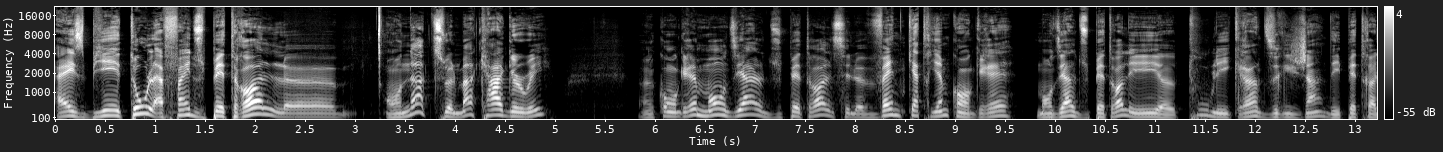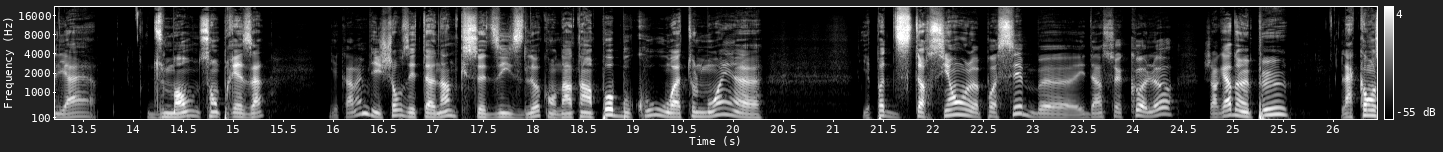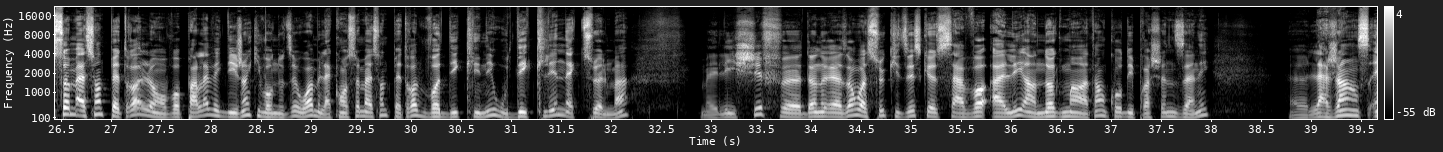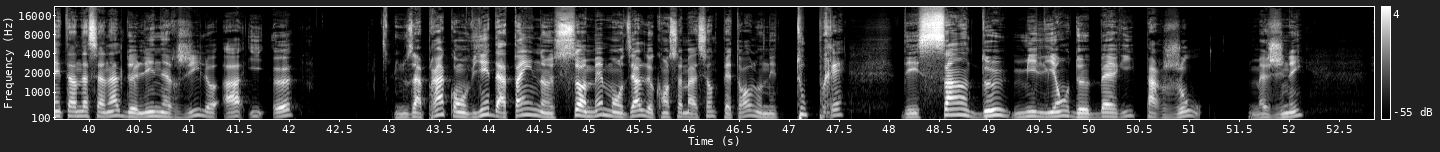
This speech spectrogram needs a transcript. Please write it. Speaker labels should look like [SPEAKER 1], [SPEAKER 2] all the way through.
[SPEAKER 1] Est-ce bientôt la fin du pétrole? Euh, on a actuellement Calgary, un congrès mondial du pétrole. C'est le 24e congrès mondial du pétrole et euh, tous les grands dirigeants des pétrolières du monde sont présents. Il y a quand même des choses étonnantes qui se disent là, qu'on n'entend pas beaucoup, ou à tout le moins, euh, il n'y a pas de distorsion possible. et dans ce cas-là, je regarde un peu la consommation de pétrole, on va parler avec des gens qui vont nous dire Ouais, mais la consommation de pétrole va décliner ou décline actuellement. Mais les chiffres euh, donnent raison à ceux qui disent que ça va aller en augmentant au cours des prochaines années. Euh, L'Agence internationale de l'énergie, AIE, nous apprend qu'on vient d'atteindre un sommet mondial de consommation de pétrole. On est tout près des 102 millions de barils par jour. Imaginez,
